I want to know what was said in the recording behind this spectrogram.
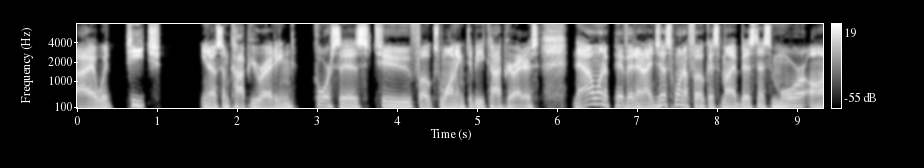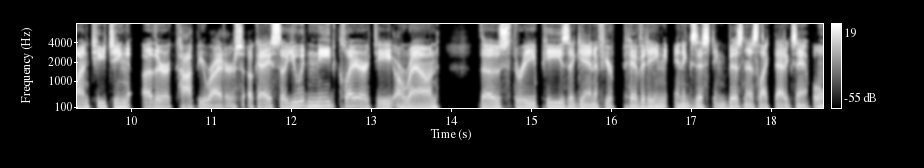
I would teach, you know, some copywriting courses to folks wanting to be copywriters. Now I want to pivot and I just want to focus my business more on teaching other copywriters. Okay. So you would need clarity around those three P's again if you're pivoting an existing business, like that example.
